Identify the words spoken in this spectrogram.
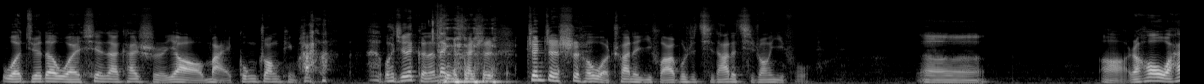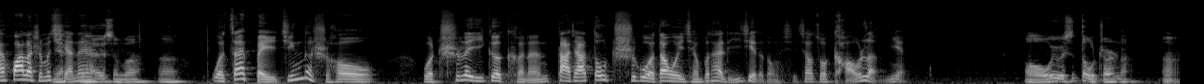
我觉得我现在开始要买工装品牌了，我觉得可能那个才是 真正适合我穿的衣服，而不是其他的奇装异服。呃，啊，然后我还花了什么钱呢？还有什么？嗯。我在北京的时候，我吃了一个可能大家都吃过，但我以前不太理解的东西，叫做烤冷面。哦，我以为是豆汁儿呢。嗯，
